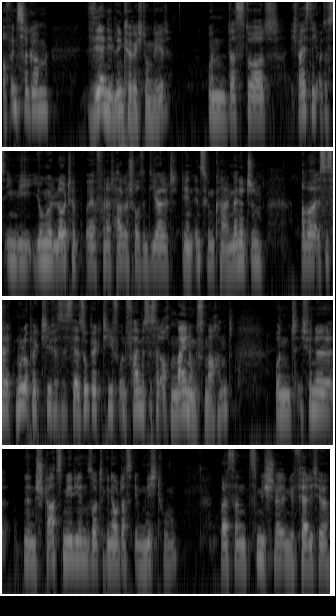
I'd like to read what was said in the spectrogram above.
auf Instagram sehr in die linke Richtung geht. Und dass dort, ich weiß nicht, ob das irgendwie junge Leute äh, von der Tagesschau sind, die halt den Instagram-Kanal managen. Aber es ist halt null objektiv, es ist sehr subjektiv und vor allem ist es halt auch meinungsmachend. Und ich finde, in Staatsmedien sollte genau das eben nicht tun, weil es dann ziemlich schnell in gefährliche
